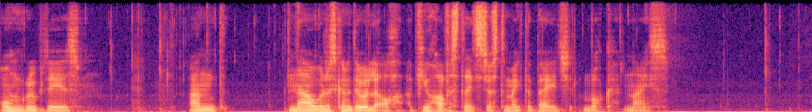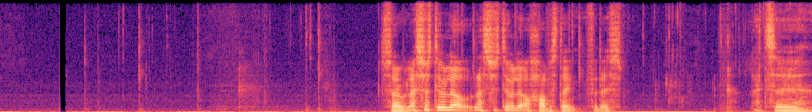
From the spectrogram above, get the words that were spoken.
ungroup these. And now we're just going to do a little, a few hover states just to make the page look nice. So let's just do a little let's just do a little state for this. Let's uh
